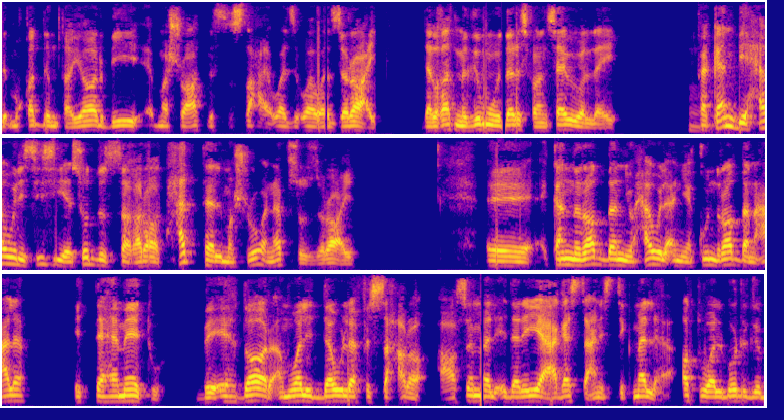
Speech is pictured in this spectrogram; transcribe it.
مقدم طيار بمشروعات الاستصلاح والزراعي. ده لغاية ما يجيبوا مدرس فرنساوي ولا إيه؟ فكان بيحاول السيسي يسد الثغرات حتى المشروع نفسه الزراعي. كان ردا يحاول أن يكون ردا على اتهاماته بإهدار أموال الدولة في الصحراء. عاصمة الإدارية عجزت عن استكمالها. أطول برج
